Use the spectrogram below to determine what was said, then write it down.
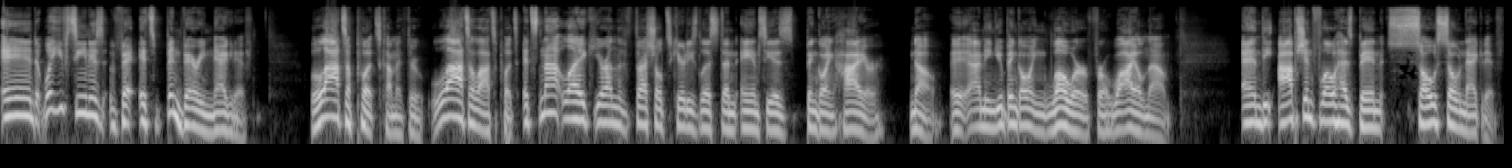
And what you've seen is it's been very negative. Lots of puts coming through. Lots and lots of puts. It's not like you're on the threshold securities list and AMC has been going higher. No. I mean, you've been going lower for a while now. And the option flow has been so, so negative.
